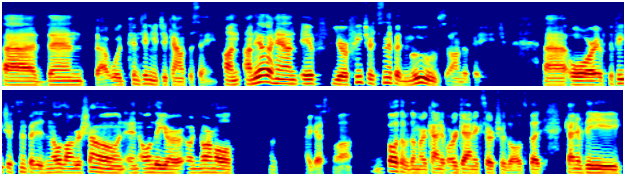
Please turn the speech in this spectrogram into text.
uh, then that would continue to count the same. On, on the other hand, if your featured snippet moves on the page, uh, or if the featured snippet is no longer shown and only your normal, I guess, well, both of them are kind of organic search results, but kind of the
